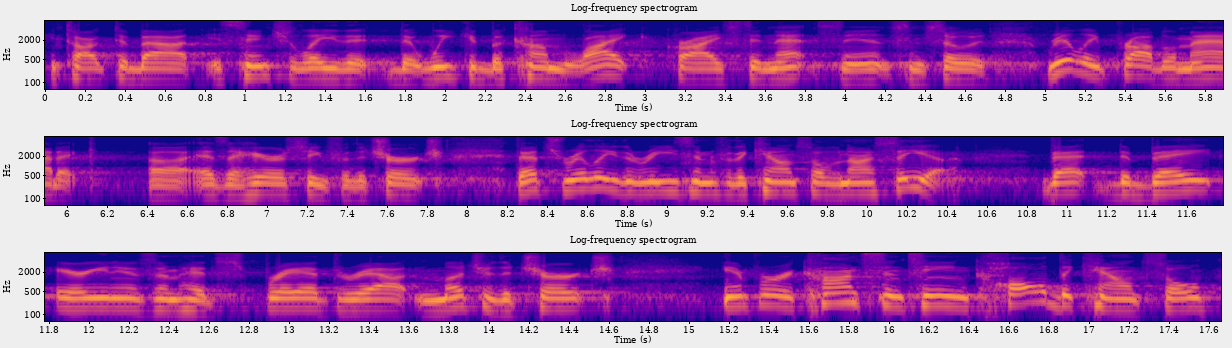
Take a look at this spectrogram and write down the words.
He talked about essentially that, that we could become like Christ in that sense. And so, it's really problematic uh, as a heresy for the church. That's really the reason for the Council of Nicaea that debate, Arianism had spread throughout much of the church. Emperor Constantine called the council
